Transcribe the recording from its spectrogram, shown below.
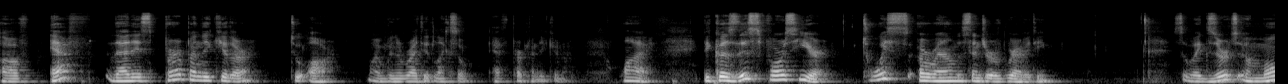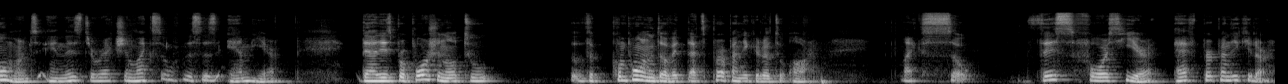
of f that is perpendicular to r. I'm going to write it like so, f perpendicular. Why? Because this force here twists around the center of gravity, so exerts a moment in this direction like so. This is m here, that is proportional to the component of it that's perpendicular to r, like so. This force here, f perpendicular,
